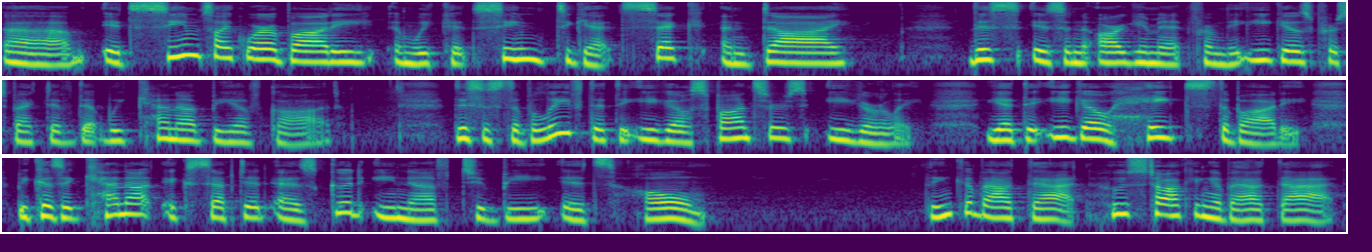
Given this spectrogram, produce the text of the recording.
um, it seems like we're a body and we could seem to get sick and die this is an argument from the ego's perspective that we cannot be of God. This is the belief that the ego sponsors eagerly. Yet the ego hates the body because it cannot accept it as good enough to be its home. Think about that. Who's talking about that?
